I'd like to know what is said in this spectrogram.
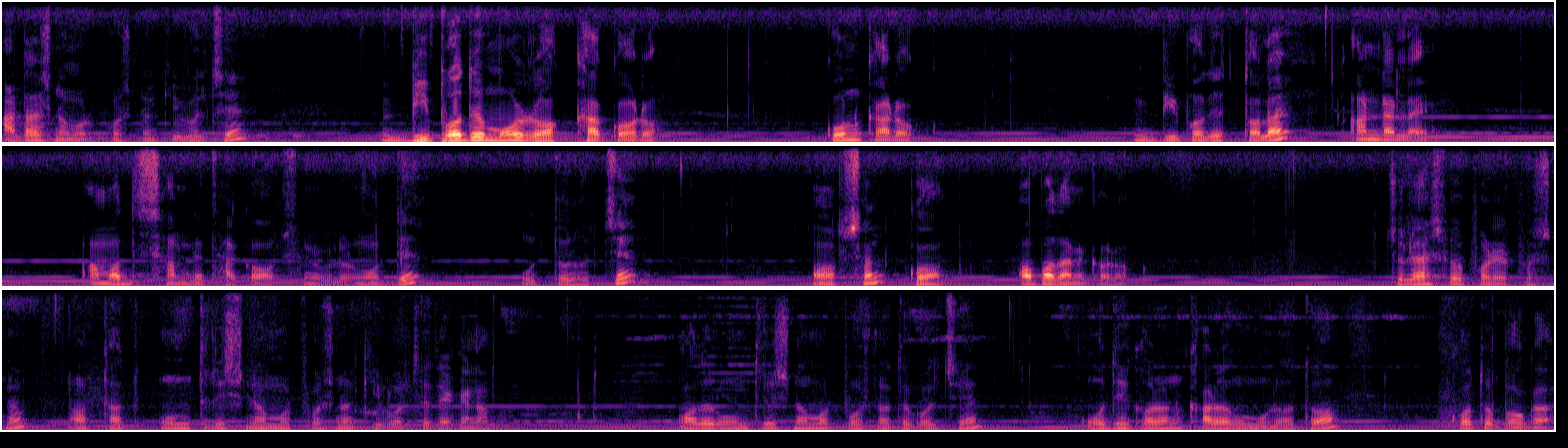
আঠাশ নম্বর প্রশ্ন কি বলছে? বিপদে মোর রক্ষা করো। কোন কারক? বিপদের তলায়, আন্ডারলাইন। আমাদের সামনে থাকা অপশানগুলোর মধ্যে উত্তর হচ্ছে অপশান ক, অপাদান কারক। চলে আসব পরের প্রশ্ন। অর্থাৎ উনত্রিশ নম্বর প্রশ্ন কি বলছে দেখে নেব আমাদের উনত্রিশ নম্বর প্রশ্নতে বলছে, অধিকরণ কারক মূলত কত প্রকার?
